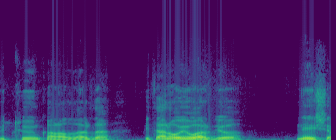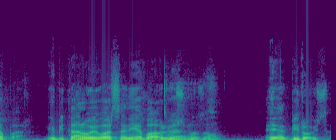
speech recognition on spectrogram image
bütün kanallarda bir tane oyu var diyor. Ne iş yapar? E bir tane oyu varsa niye bağırıyorsun o zaman? Eğer bir oysa.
